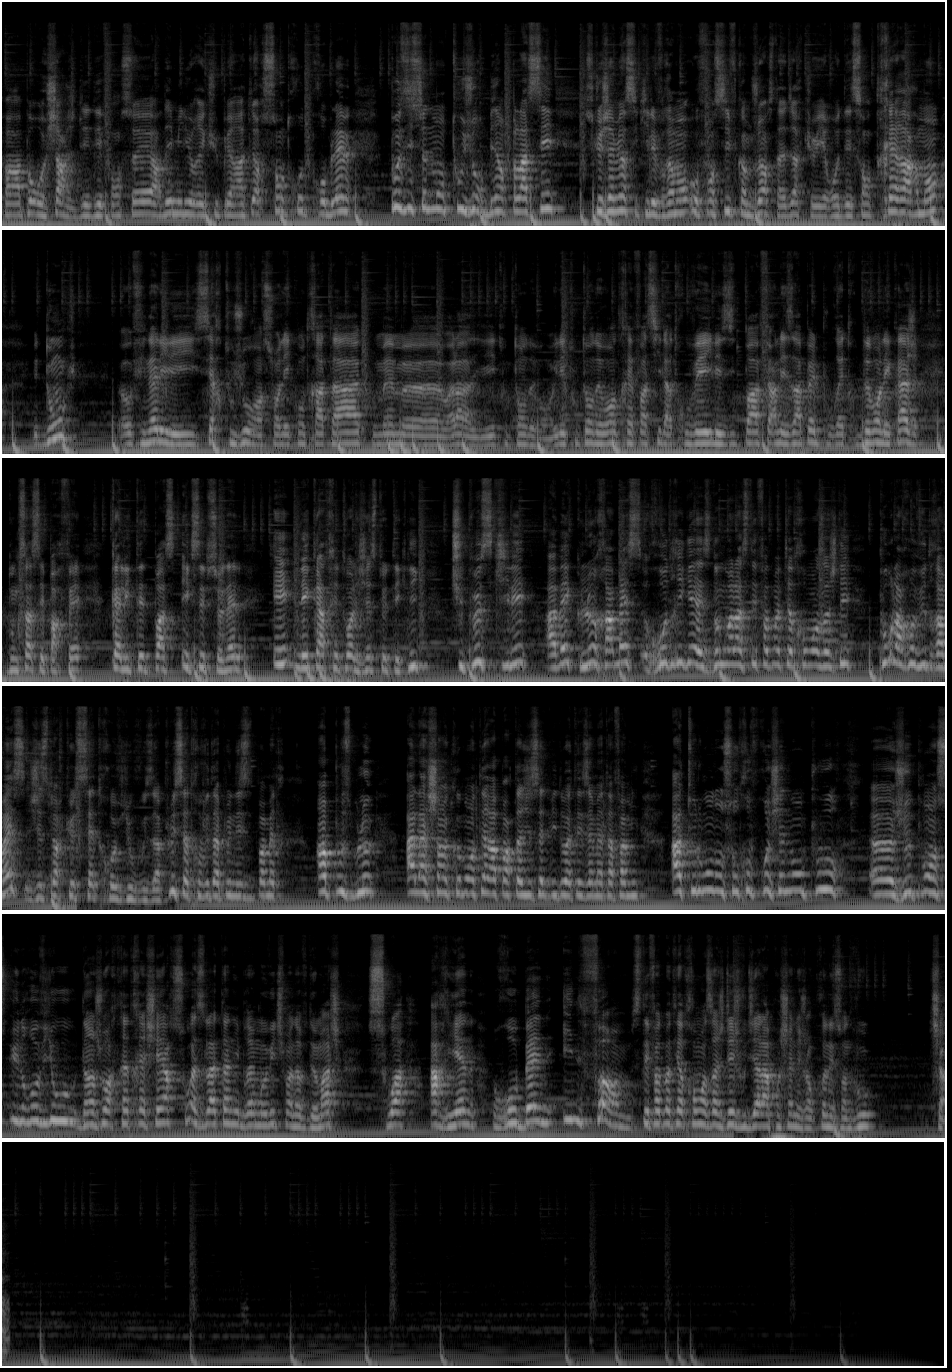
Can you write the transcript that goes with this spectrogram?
par rapport aux charges des défenseurs, des milieux récupérateurs sans trop de problèmes. Positionnement toujours bien placé. Ce que j'aime bien c'est qu'il est vraiment offensif comme joueur, c'est-à-dire qu'il redescend très rarement. Donc au final, il, sert toujours hein, sur les contre-attaques ou même, euh, voilà, il est tout le temps devant. Il est tout le temps devant, très facile à trouver. Il n'hésite pas à faire les appels pour être devant les cages. Donc ça, c'est parfait. Qualité de passe exceptionnelle. Et les 4 étoiles gestes techniques, tu peux skiller avec le Rames Rodriguez. Donc voilà, Stéphane 80 HD pour la revue de Rames. J'espère que cette review vous a plu. Cette revue t'a plu, n'hésite pas à mettre un pouce bleu, à lâcher un commentaire, à partager cette vidéo à tes amis, à ta famille, à tout le monde. On se retrouve prochainement pour, euh, je pense, une review d'un joueur très très cher, soit Zlatan Ibrahimovic, man of the match, soit Ariane Robben Inform. Stéphane 80 HD, je vous dis à la prochaine et j'en prenez soin de vous. Ciao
